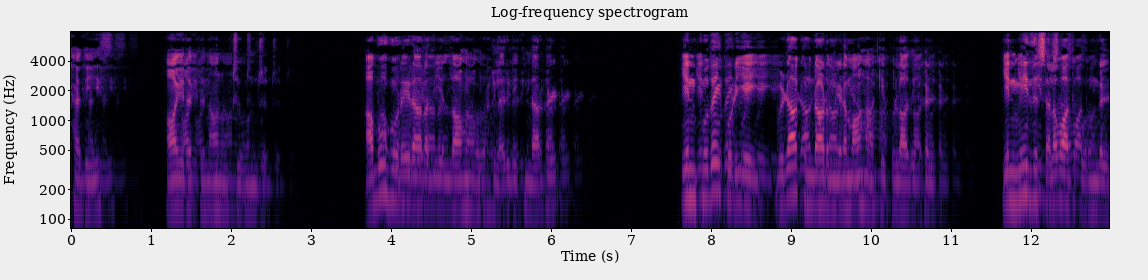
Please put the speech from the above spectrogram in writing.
ஹதீஸ் ஆயிரத்தி நானூற்றி ஒன்று. அபு ஹுரேரா ரதி அல்லாஹும் அவர்கள் அறிவிக்கின்றார்கள் என் புதை கொடியை விழா கொண்டாடும் இடமாக ஆக்கிக் கொள்ளாதீர்கள் என் மீது செலவாத் கூறுங்கள்.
